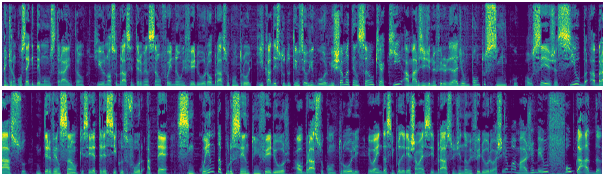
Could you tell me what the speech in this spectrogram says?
a gente não consegue consegue demonstrar então que o nosso braço intervenção foi não inferior ao braço controle. E cada estudo tem o seu rigor. Me chama a atenção que aqui a margem de não inferioridade é 1.5, ou seja, se o braço intervenção, que seria três ciclos, for até 50% inferior ao braço controle, eu ainda assim poderia chamar esse braço de não inferior. Eu achei uma margem meio folgada.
